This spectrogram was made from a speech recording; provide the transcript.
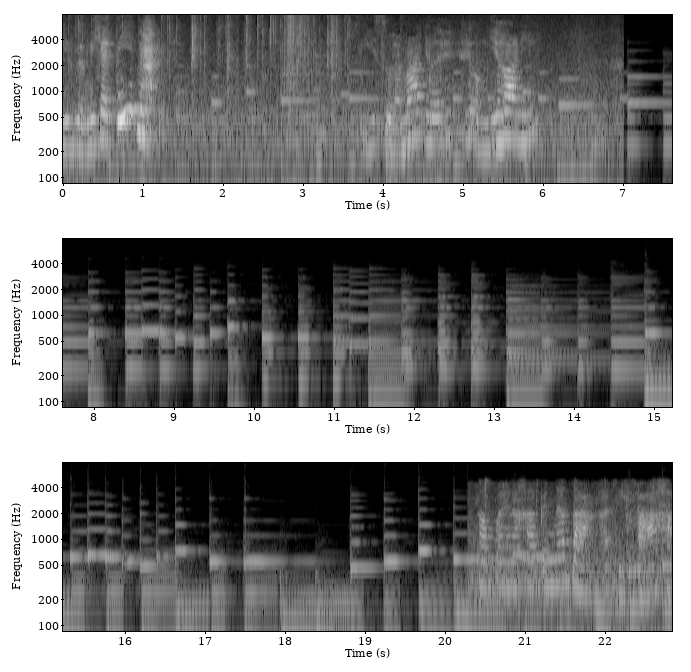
ีเหลืองนี่ใช้ตีดนะสีสวยมากเลยของยี่ห้อนี้ต่อไปนะคะเป็นหน้าต่างค่ะสีฟ้าค่ะ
